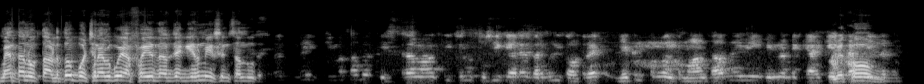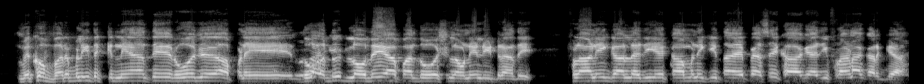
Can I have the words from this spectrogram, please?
ਮੈਂ ਤੁਹਾਨੂੰ ਤੁਹਾਡੇ ਤੋਂ ਪੁੱਛਣਾ ਵੀ ਕੋਈ ਐਫ ਆਈ ਆਰ ਦਰਜ ਹੈ ਹਰਮੀਤ ਸਿੰਘ ਸੰਧੂ ਤੇ? ਨਹੀਂ ਚੀਮਾ ਸਾਹਿਬ ਇਸ ਤਰ੍ਹਾਂ ਕਿ ਜਿਹਨੂੰ ਤੁਸੀਂ ਕਹਿ ਰਹੇ ਹੋ ਵਰਬਲੀ ਤੌਰ ਤੇ ਲੇਕਿਨ ਭਗਵੰਤ ਮਾਨ ਸਾਹਿਬ ਨੇ ਵੀ ਇਹਨਾਂ ਨੇ ਕਿਹਾ ਕਿ ਵੇਖੋ ਵੇਖੋ ਵਰਬਲੀ ਤੇ ਕਿੰਨਿਆਂ ਤੇ ਰੋਜ਼ ਆਪਣੇ ਦੋ- ਲਾਉਂਦੇ ਆ ਆਪਾਂ ਦੋਸ਼ ਲਾਉਣੇ ਲੀਡਰਾਂ ਦੇ। ਫਲਾਣੀ ਗੱਲ ਹੈ ਜੀ ਇਹ ਕੰਮ ਨਹੀਂ ਕੀਤਾ ਇਹ ਪੈਸੇ ਖਾ ਗਿਆ ਜੀ ਫਲਾਣਾ ਕਰ ਗਿਆ।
